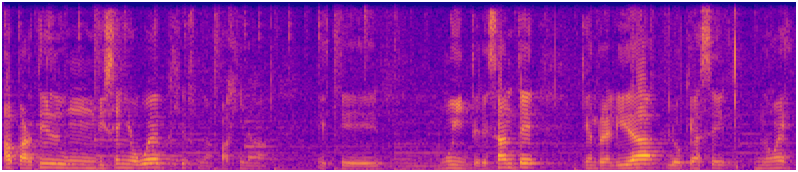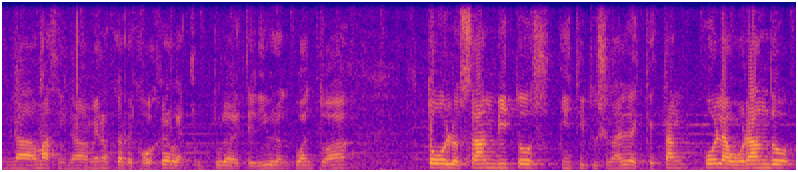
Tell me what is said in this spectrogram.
a partir de un diseño web, que es una página este, muy interesante, que en realidad lo que hace no es nada más ni nada menos que recoger la estructura de este libro en cuanto a todos los ámbitos institucionales que están colaborando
